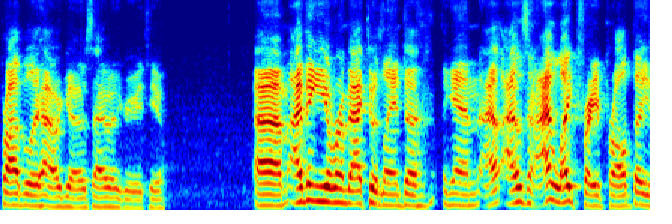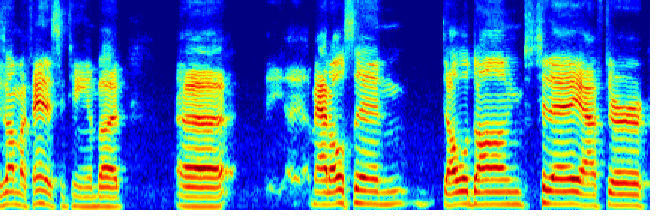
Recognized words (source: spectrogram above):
probably how it goes. I would agree with you. Um, I think he'll run back to Atlanta again. I, I listen. I like Freddie Peralta. He's on my fantasy team, but uh, Matt Olson double donged today after.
